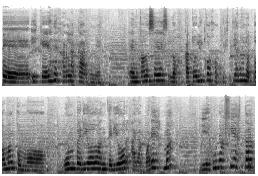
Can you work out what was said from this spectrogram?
eh, y que es dejar la carne. Entonces los católicos o cristianos lo toman como un periodo anterior a la cuaresma y es una fiesta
